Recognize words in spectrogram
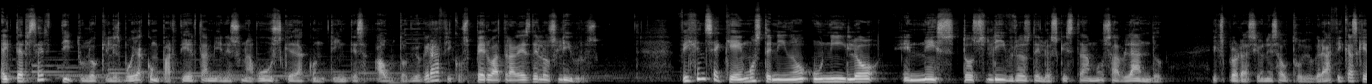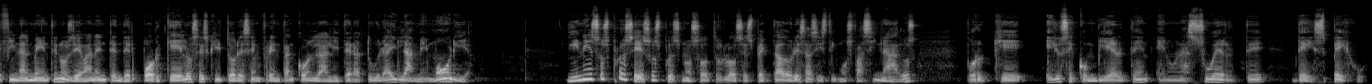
El tercer título que les voy a compartir también es una búsqueda con tintes autobiográficos, pero a través de los libros. Fíjense que hemos tenido un hilo en estos libros de los que estamos hablando, exploraciones autobiográficas que finalmente nos llevan a entender por qué los escritores se enfrentan con la literatura y la memoria. Y en esos procesos, pues nosotros los espectadores asistimos fascinados porque ellos se convierten en una suerte de espejo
